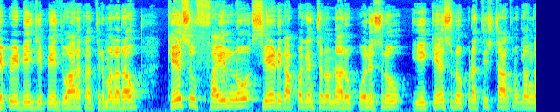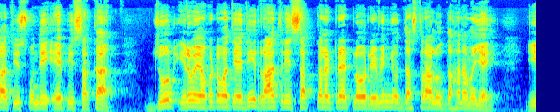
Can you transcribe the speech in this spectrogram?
AP DGP Dwaraka Tirumalarao case ఫైల్ను సిఐడికి అప్పగించనున్నారు పోలీసులు. ఈ కేసును ప్రతిష్టాత్మకంగా తీసుకుంది ఏపీ సర్కార్. జూన్ ఇరవై ఒకటవ తేదీ రాత్రి సబ్ కలెక్టరేట్లో రెవెన్యూ దస్త్రాలు దహనమయ్యాయి. ఈ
